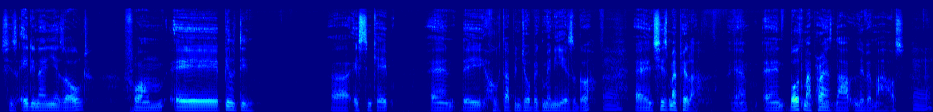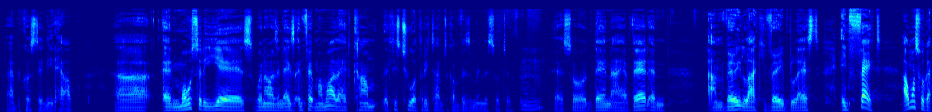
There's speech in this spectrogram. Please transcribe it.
she's 89 years old, from a building, uh, Eastern Cape, and they hooked up in Joburg many years ago. And she's my pillar, yeah. And both my parents now live in my house uh, because they need help. Uh, and most of the years when I was in exile, in fact, my mother had come at least two or three times to come visit me in Lesotho. Yeah, so then I have that, and I'm very lucky, very blessed. In fact, I almost forgot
